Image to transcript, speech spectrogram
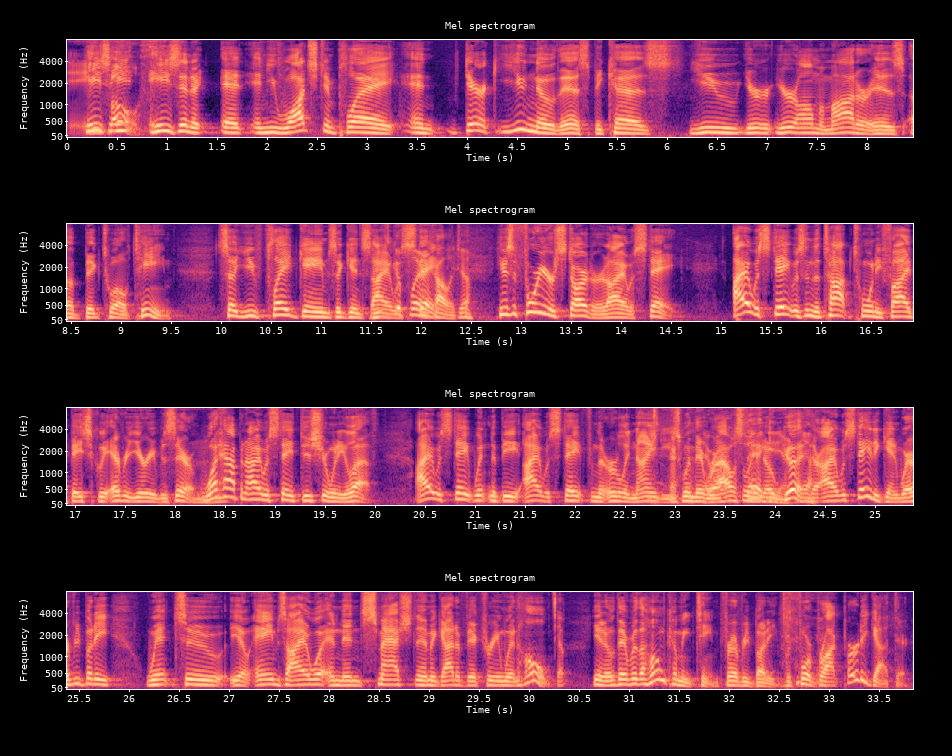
He's he's he- both. he's in a and, and you watched him play and Derek you know this because you your your alma mater is a Big 12 team. So you've played games against He was a Iowa good player in State. college, yeah. He was a four-year starter at Iowa State. Iowa State was in the top 25 basically every year he was there. Mm-hmm. What happened to Iowa State this year when he left? Iowa State went to be Iowa State from the early 90s when they, were were absolutely no again, good. yeah. They're Iowa State again, where everybody went to you know Ames, Iowa, and then smashed them and got a victory and went home. You know, they were the homecoming team for everybody before Brock Purdy got there.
